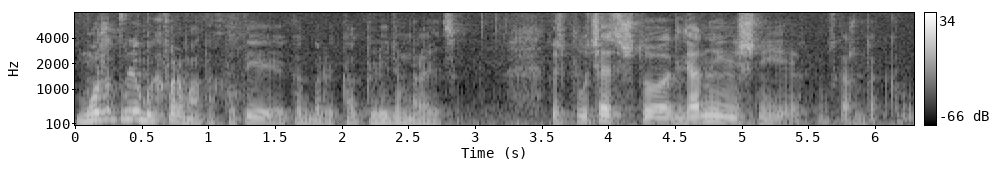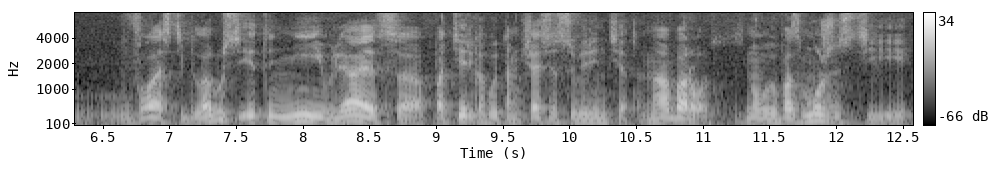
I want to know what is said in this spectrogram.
Может в любых форматах, вот и как бы как людям нравится. То есть получается, что для нынешней, ну, скажем так, власти Беларуси это не является потерей какой-то там части суверенитета. Наоборот, новые возможности и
